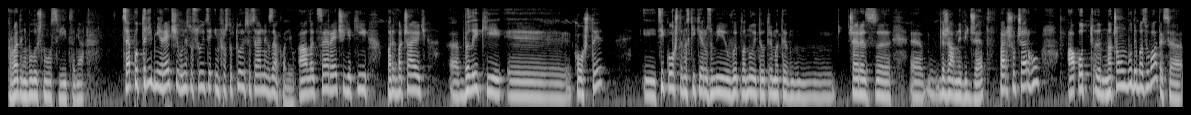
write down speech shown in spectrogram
проведення вуличного освітлення? Це потрібні речі, вони стосуються інфраструктури соціальних закладів, але це речі, які передбачають е, великі е, кошти. І ці кошти, наскільки я розумію, ви плануєте отримати в через е, е, державний бюджет в першу чергу. А от е, на чому буде базуватися е,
